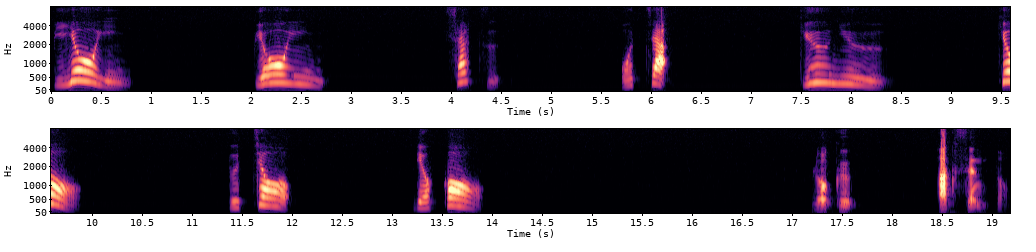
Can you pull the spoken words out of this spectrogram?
美容院。病院。シャツ。お茶。牛乳。今日。部長。旅行。6アクセント。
